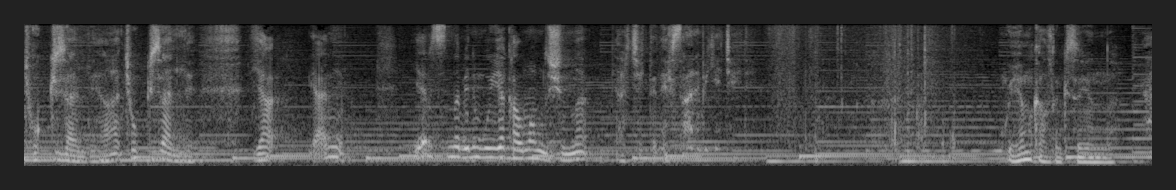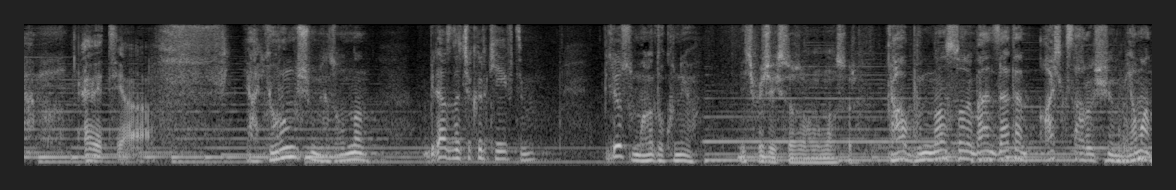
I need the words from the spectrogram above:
Çok güzeldi ya çok güzeldi. Ya yani yarısında benim uyuyakalmam dışında gerçekten efsane bir geceydi. Uyuya mı kaldın kızın yanında? Evet ya. Ya yorulmuşum biraz ondan. Biraz da çakır keyiftim. Biliyorsun bana dokunuyor. İçmeyeceksin o zaman ondan sonra. Ya bundan sonra ben zaten aşk sarhoşuyum Yaman.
